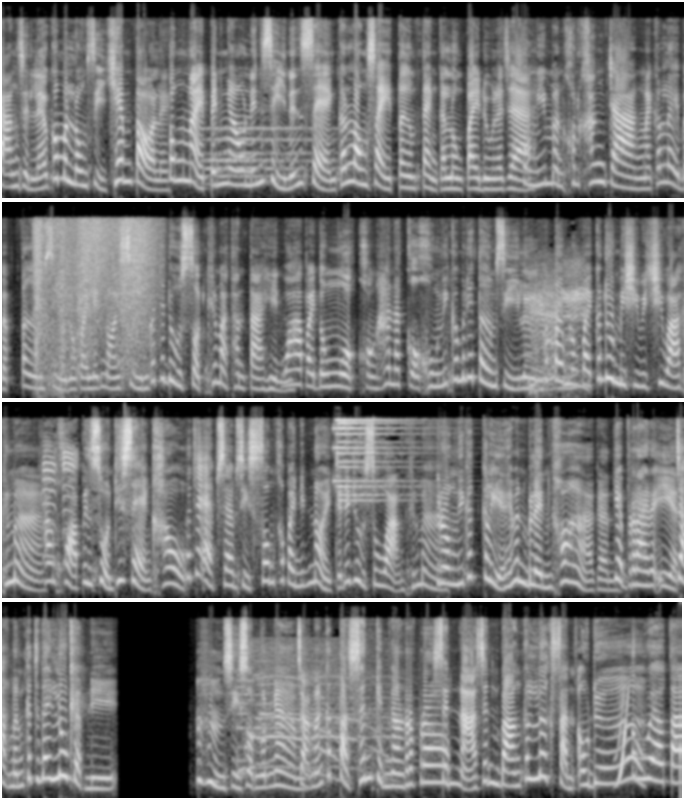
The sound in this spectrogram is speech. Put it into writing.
จางเสร็จแล้วก็มาลงสีเข้มต่อเลย ตรงไหนเป็นเงาเน้นสีเน้นแสงก็ลองใส่เติมแต่งกันลงไปดูนะจ๊ะ ตรงนี้มันค่อนข้างจางนะก็เลยแบบเติมสีลงไปเล็กน้อยสีมันก็จะดูสดขึ้นมาทันตาเห็นว่าไปตรงหมวกของฮานาโกะคงนี่ก็ไม่ได้เติมสีเลยก็เติมลงไปก็ดูมีชีวิตชีวาขึ้นมา ทางขวาเป็นส่วนที่แสงเข้าก็จะแอบแซมสีส้มเข้าไปนิดหน่อยจะได้ดูสว่างขึ้นมา ตรงนี้ก็เกลี่ยให้มันเบลนด์เข้าหากันเก็บรายละเอียด จากนั้นก็จะได้รูปแบบนี้อื้อหือ สีสดงดงาม จากนั้นก็ตัดเส้นเก็บงานรอบๆ เส้นหนาเส้นบางก็เลือกสรรเอาเด้อตรงแววตา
